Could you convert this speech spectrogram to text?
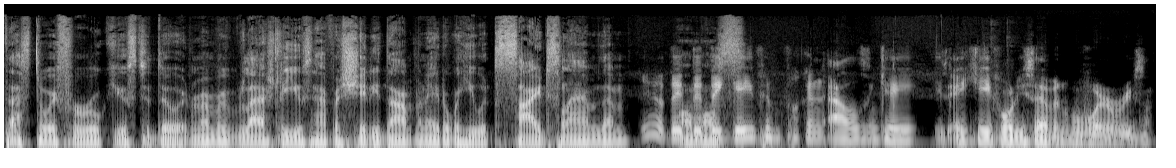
that's the way Farouk used to do it. Remember, Lashley used to have a shitty Dominator where he would side slam them. Yeah, they, they, they gave him fucking Allison K's AK forty seven for whatever reason.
